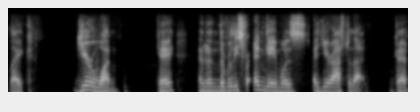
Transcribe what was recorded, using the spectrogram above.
like year one okay? And Yeah. then the release for endgame was a year after that okay?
